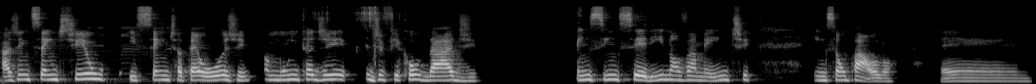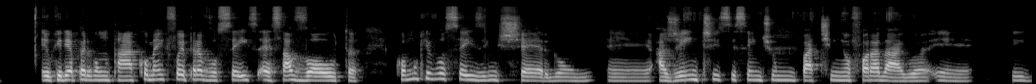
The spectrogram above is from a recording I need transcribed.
A gente sentiu e sente até hoje muita de, dificuldade em se inserir novamente em São Paulo. É, eu queria perguntar como é que foi para vocês essa volta, como que vocês enxergam? É, a gente se sente um patinho fora d'água. É, e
